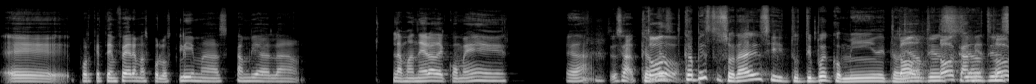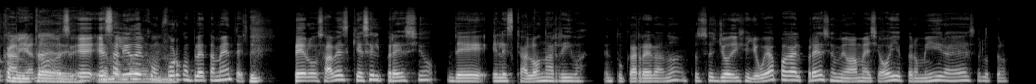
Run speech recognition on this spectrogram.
eh, porque te enfermas por los climas, cambia la, la manera de comer, ¿verdad? O sea, Cambias, todo. cambias tus horarios y tu tipo de comida y todo. Ya Todo, no tienes- todo no cambia, todo ¿no? de- Es, es- de es salir mamá del confort completamente. Sí. Pero sabes que es el precio del el escalón arriba en tu carrera, ¿no? Entonces yo dije, yo voy a pagar el precio. Mi mamá me decía, oye, pero mira eso, lo otro.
